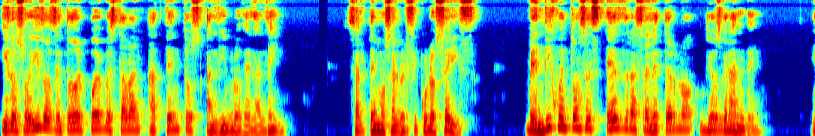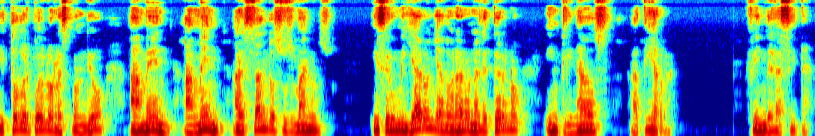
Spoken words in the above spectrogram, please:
y los oídos de todo el pueblo estaban atentos al libro de la ley. Saltemos al versículo 6. Bendijo entonces Esdras al eterno Dios grande. Y todo el pueblo respondió, Amén, amén, alzando sus manos. Y se humillaron y adoraron al eterno, inclinados a tierra. Fin de la cita.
